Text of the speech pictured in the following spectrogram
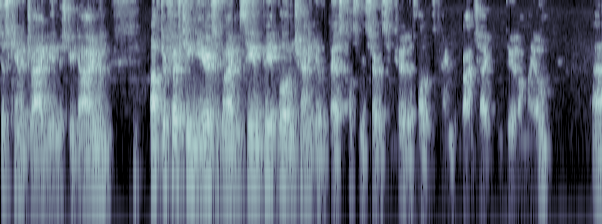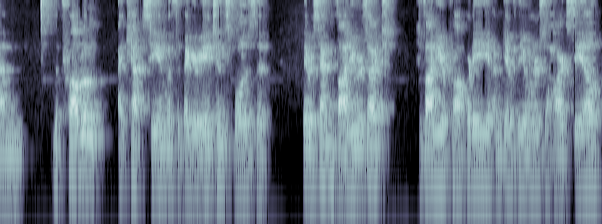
just kind of drag the industry down. And after 15 years of going out and seeing people and trying to give the best customer service I could, I thought it was time to branch out and do it on my own. Um, the problem I kept seeing with the bigger agents was that they were sending valuers out to value your property and give the owners a hard sale.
